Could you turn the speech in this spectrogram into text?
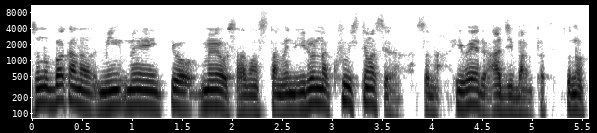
そのバカなみ免疫を、目を覚ますためにいろんな工夫してますよ。その、いわゆるアジュバント。その、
